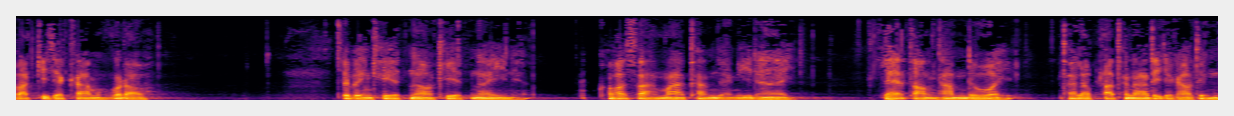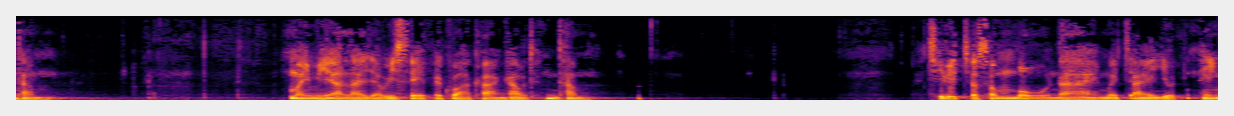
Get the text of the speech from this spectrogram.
วัตรกิจกรรมของเรา จะเป็นเขตนอกเขตในเนี่ย ก็สามารถทำอย่างนี้ได้ และต้องทำด้วย ถ้าเราปรารถนาที่จะเข้าถึงธรรมไม่มีอะไรจะวิเศษไปกว่าการเข้าถึงธรรม ชีวิตจะสมบูรณ์ได้เมื่อใจหยุดนิ่ง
